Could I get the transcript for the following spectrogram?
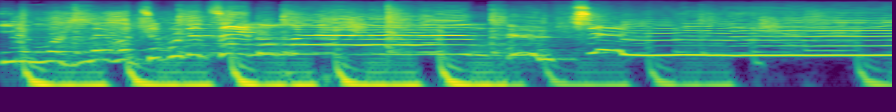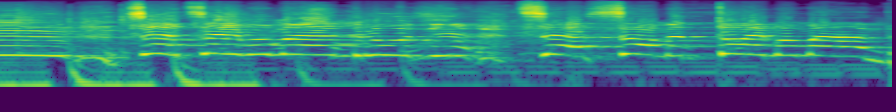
І можливо це буде цей момент! Чи? Це цей момент, друзі! Це саме той момент!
